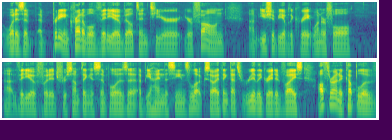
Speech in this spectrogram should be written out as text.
what is a, a pretty incredible video built into your your phone, um, you should be able to create wonderful uh, video footage for something as simple as a, a, behind the scenes look. So I think that's really great advice. I'll throw in a couple of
